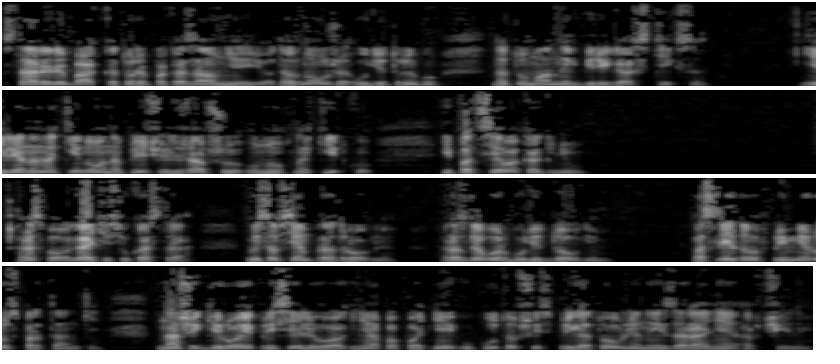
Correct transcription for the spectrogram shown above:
Старый рыбак, который показал мне ее, давно уже удит рыбу на туманных берегах Стикса. Елена накинула на плечи лежавшую у ног накидку и подсела к огню. «Располагайтесь у костра, вы совсем продрогли, разговор будет долгим». Последовав примеру спартанки, наши герои присели у огня, поплотней укутавшись в приготовленные заранее овчины.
